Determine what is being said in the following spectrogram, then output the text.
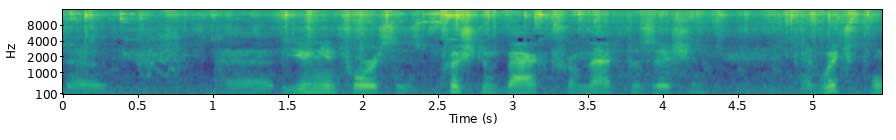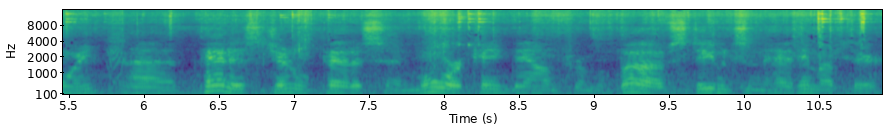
So uh, the Union forces pushed them back from that position, at which point uh, Pettus, General Pettus, and Moore came down from above. Stevenson had him up there,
